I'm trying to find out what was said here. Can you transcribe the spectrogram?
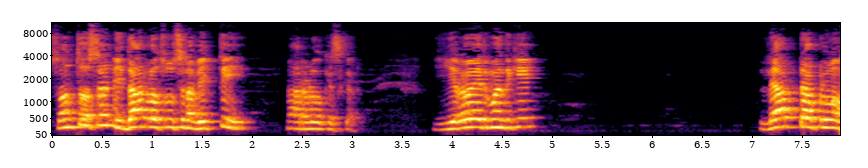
సంతోషాన్ని దానిలో చూసిన వ్యక్తి నారా లోకేష్ గారు. ఈ ఇరవై ఐదు మందికి ల్యాప్టాప్లను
